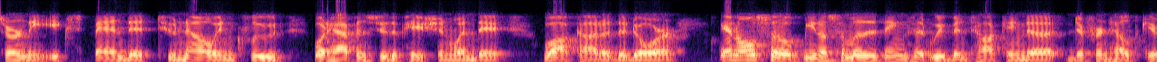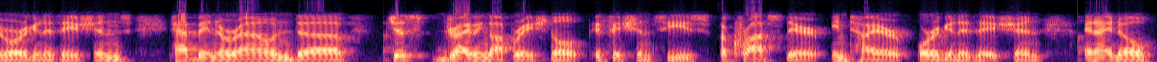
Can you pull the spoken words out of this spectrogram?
certainly expanded to now include what happens to the patient when they walk out of the door and also, you know, some of the things that we've been talking to different healthcare organizations have been around uh, just driving operational efficiencies across their entire organization. And I know,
